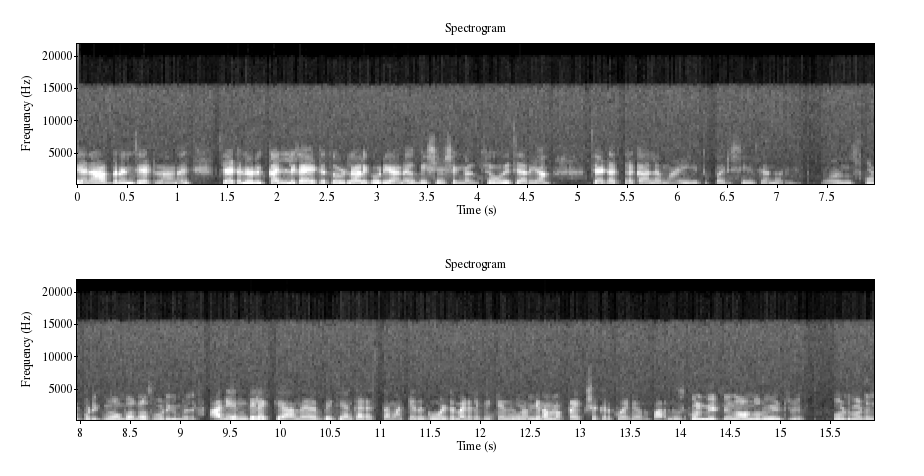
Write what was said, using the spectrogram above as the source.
ജനാർദ്ദനൻ ചേട്ടനാണ്. ചേട്ടൻ ഒരു കല്ല് കയറ്റ തൊഴിലാളി കൂടിയാണ്. വിശേഷങ്ങൾ ചോദിച്ചറിയാം. ചേട്ടൻ എത്ര കാലമായി ഇത് പരിശീലിക്കാൻ തുടങ്ങി? ഞാൻ സ്കൂൾ പഠിക്കുമ്പോൾ ഒമ്പതാം ക്ലാസ് പഠിക്കുമ്പോൾ അത് എന്തിലൊക്കെയാണ് വിജയം കരസ്ഥമാക്കിയത്? ഗോൾഡ് മെഡൽ കിട്ടിയത് എന്നൊക്കെ നമ്മുടെ പ്രേക്ഷകർക്ക് വേണ്ടി ഒന്ന് പറഞ്ഞു സ്കൂൾ മീറ്റിന് നാനൂറ് മീറ്റർ ഗോൾഡ് മെഡൽ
